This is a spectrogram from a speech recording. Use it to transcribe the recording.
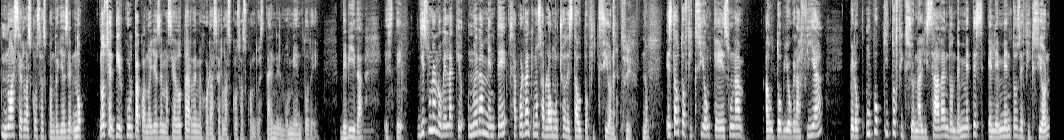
no hacer las cosas cuando ya es de, no, no sentir culpa cuando ya es demasiado tarde, mejor hacer las cosas cuando está en el momento de, de vida. Este, y es una novela que nuevamente, ¿se acuerdan que hemos hablado mucho de esta autoficción? Sí. ¿no? Esta autoficción que es una autobiografía, pero un poquito ficcionalizada, en donde metes elementos de ficción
